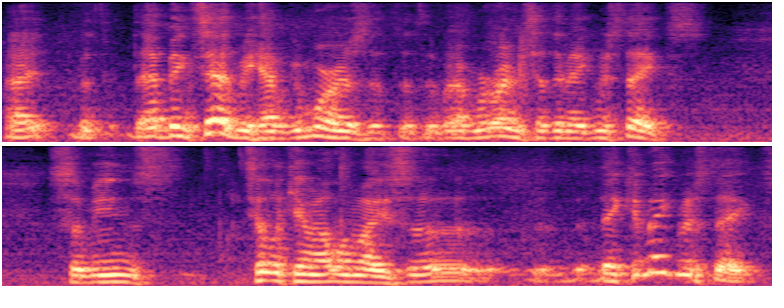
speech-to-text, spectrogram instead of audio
Right. But that being said, we have Gemara's that the, the Amoraim said they make mistakes. So it means till it came out Lamais, uh, they can make mistakes.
